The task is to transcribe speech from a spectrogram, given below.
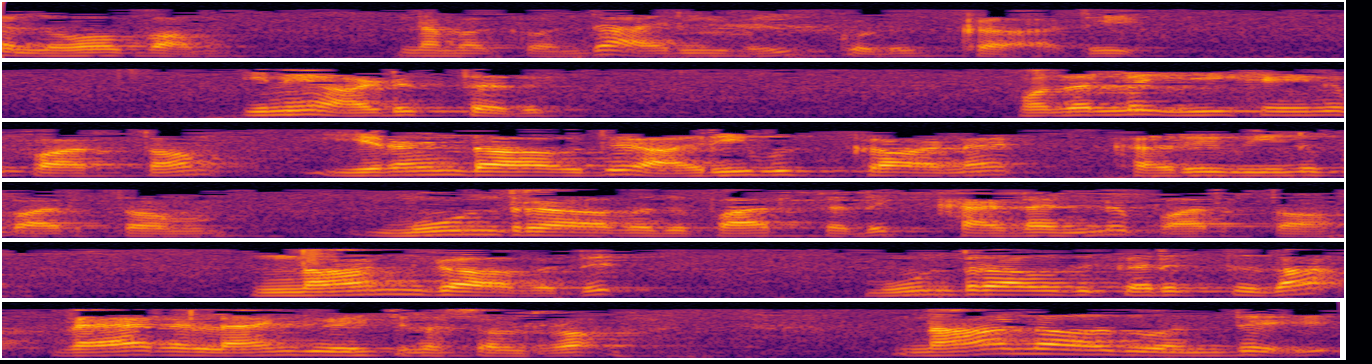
லோபம் நமக்கு வந்து அறிவை கொடுக்காது. இனி அடுத்தது. முதல்ல ஈகைன்னு பார்த்தோம். இரண்டாவது அறிவுக்கான கருவின்னு பார்த்தோம். மூன்றாவது பார்த்தது கடன்னு பார்த்தோம். நான்காவது மூன்றாவது கருத்து தான் வேற லாங்குவேஜ்ல சொல்றோம். நாலாவது வந்து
